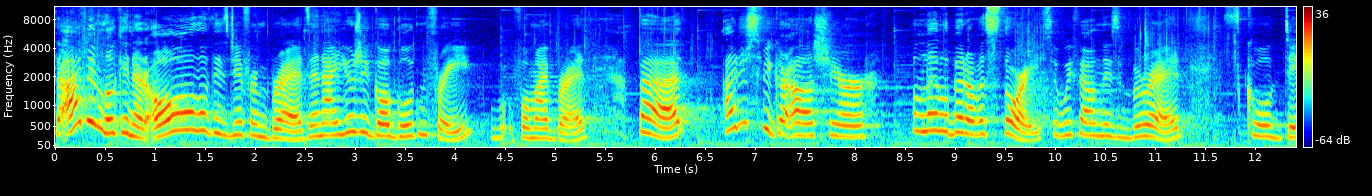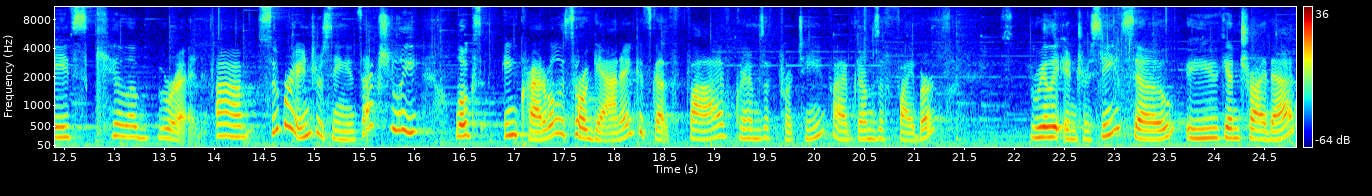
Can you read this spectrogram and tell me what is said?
so I've been looking at all of these different breads and I usually go gluten-free for my bread, but I just figure I'll share a little bit of a story. So we found this bread, it's called Dave's Killer Bread. Um, super interesting, it's actually looks incredible. It's organic, it's got five grams of protein, five grams of fiber. Really interesting, so you can try that.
